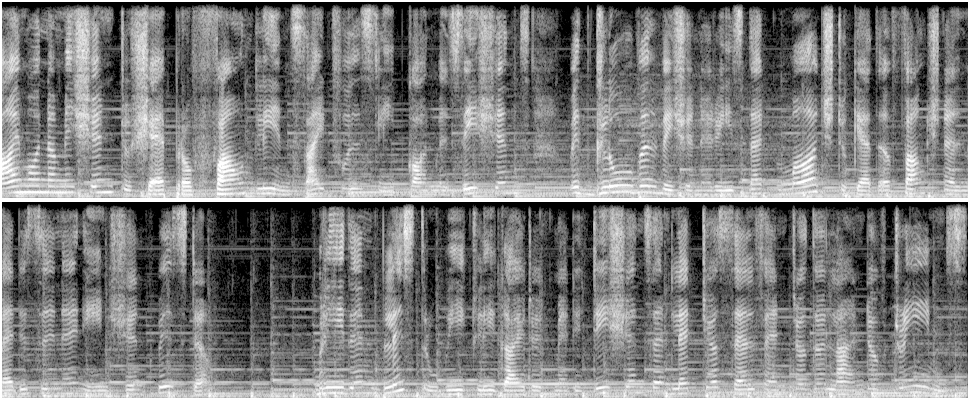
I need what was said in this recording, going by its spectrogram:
I'm on a mission to share profoundly insightful sleep conversations with global visionaries that merge together functional medicine and ancient wisdom. Breathe in bliss through weekly guided meditations and let yourself enter the land of dreams.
